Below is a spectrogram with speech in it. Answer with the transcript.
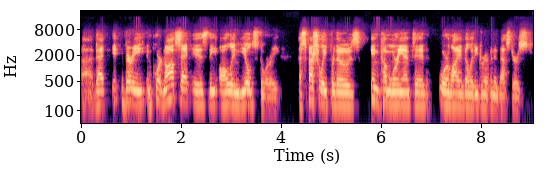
uh, that very important offset is the all-in yield story especially for those income oriented or liability driven investors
